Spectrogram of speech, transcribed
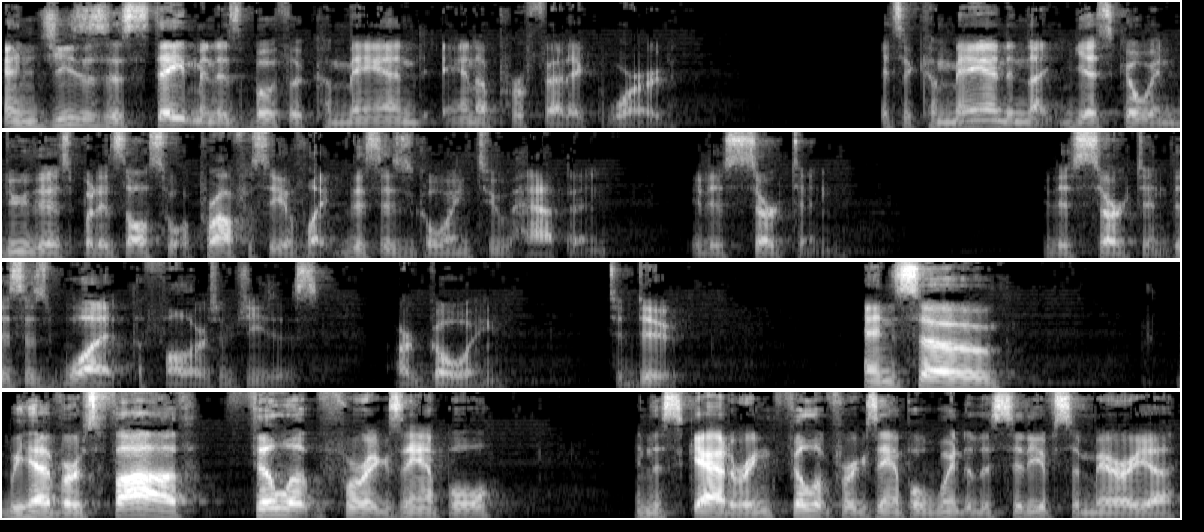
And Jesus' statement is both a command and a prophetic word. It's a command in that, yes, go and do this, but it's also a prophecy of like, this is going to happen. It is certain. It is certain. This is what the followers of Jesus are going to do. And so we have verse 5. Philip, for example, in the scattering, Philip, for example, went to the city of Samaria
